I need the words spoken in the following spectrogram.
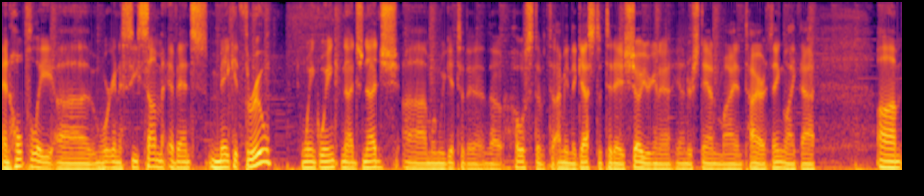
And hopefully, uh, we're going to see some events make it through. Wink, wink, nudge, nudge. Um, when we get to the, the host of, I mean, the guest of today's show, you're going to understand my entire thing like that. Um,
